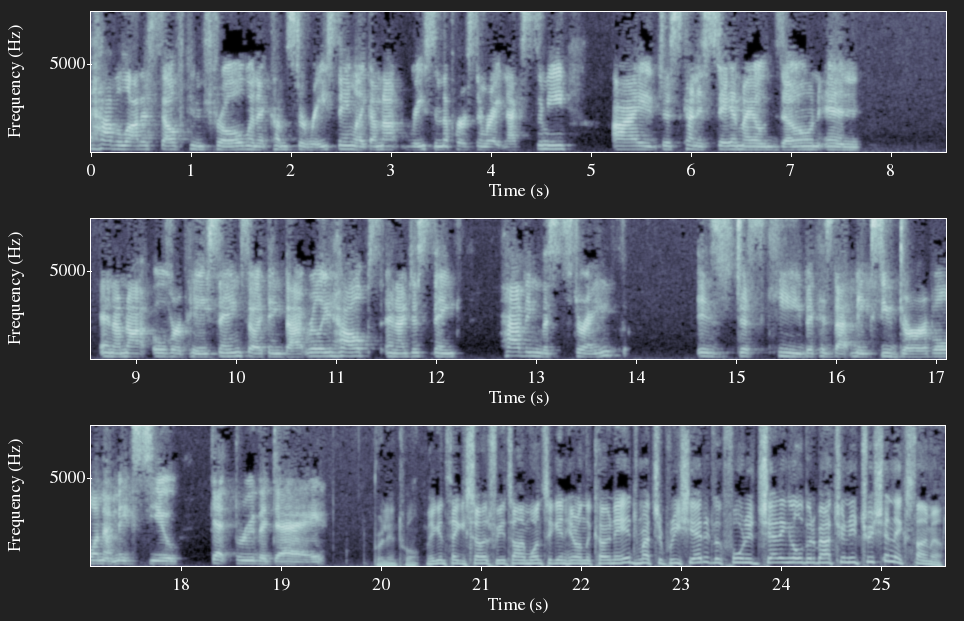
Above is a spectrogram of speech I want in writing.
have a lot of self-control when it comes to racing. Like I'm not racing the person right next to me. I just kind of stay in my own zone and and I'm not over pacing. So I think that really helps. And I just think having the strength is just key because that makes you durable and that makes you get through the day. Brilliant. Well, Megan, thank you so much for your time once again here on the Kona Edge. Much appreciated. Look forward to chatting a little bit about your nutrition next time out.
